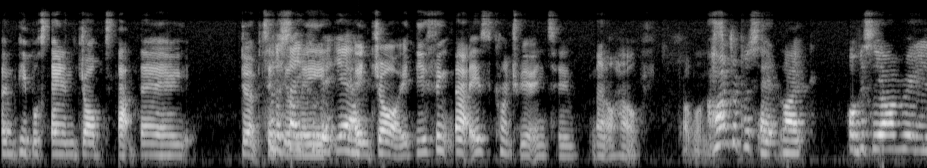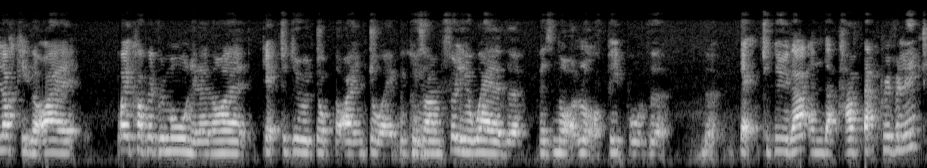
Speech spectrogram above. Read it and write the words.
and people staying in jobs that they don't particularly it, yeah. enjoy. Do you think that is contributing to mental health problems? hundred percent. Like obviously, I'm really lucky that I wake up every morning and I get to do a job that I enjoy because I'm fully aware that there's not a lot of people that that get to do that and that have that privilege.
